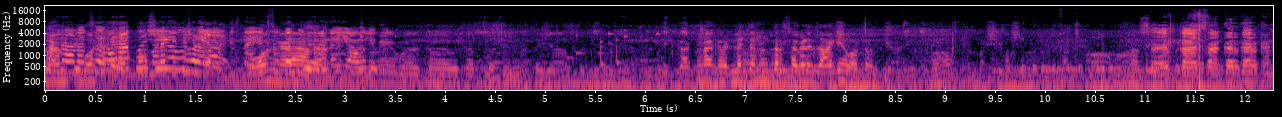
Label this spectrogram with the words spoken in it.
मला किती वेळा दिसला एक सुद्धा मुलगा नाही available. एक घटना घडल्याच्या नंतर सगळे जागे होतात. साहेब काय साखर कारखाना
